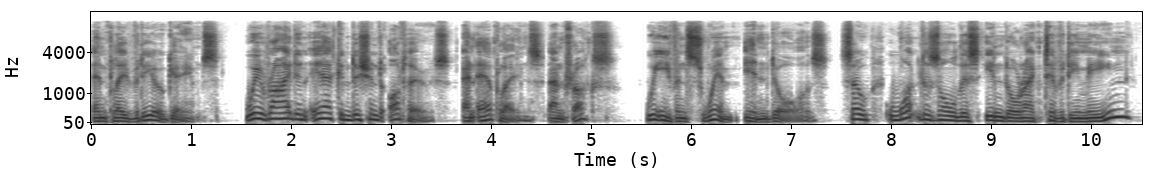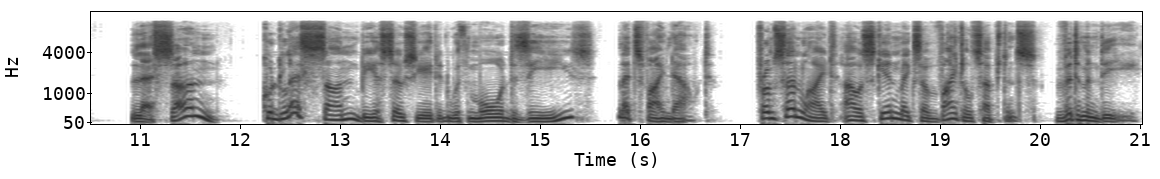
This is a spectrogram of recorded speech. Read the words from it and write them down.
and play video games. We ride in air conditioned autos and airplanes and trucks. We even swim indoors. So, what does all this indoor activity mean? Less sun. Could less sun be associated with more disease? Let's find out. From sunlight, our skin makes a vital substance, vitamin D.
